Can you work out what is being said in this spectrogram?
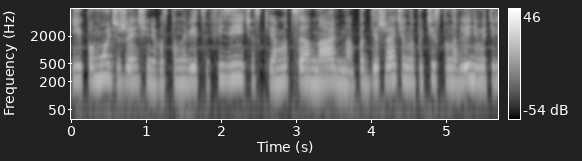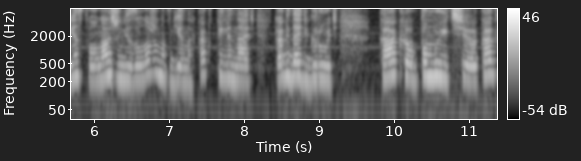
и помочь женщине восстановиться физически, эмоционально, поддержать ее на пути становления материнства у нас же не заложено в генах, как пеленать, как дать грудь, как помыть, как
